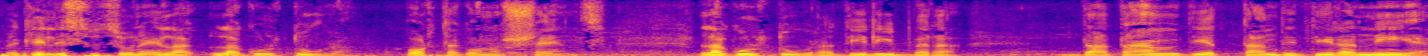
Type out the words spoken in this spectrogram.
perché l'istruzione è la, la cultura, porta conoscenza, la cultura ti libera da tanti e tante tirannie,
